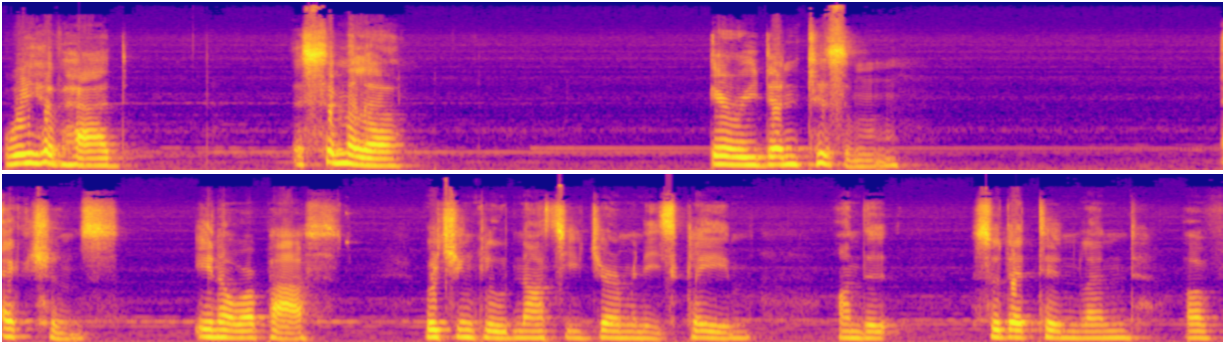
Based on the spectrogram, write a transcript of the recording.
we have had similar irredentism actions in our past, which include Nazi Germany's claim on the Sudetenland of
